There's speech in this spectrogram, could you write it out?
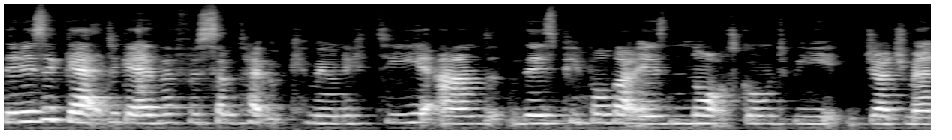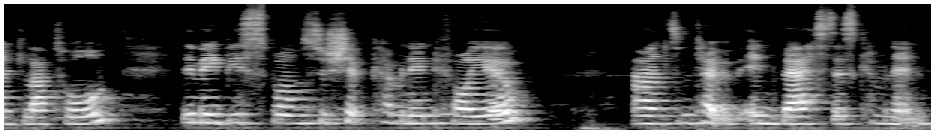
there is a get together for some type of community and there's people that is not going to be judgmental at all. There may be sponsorship coming in for you and some type of investors coming in.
